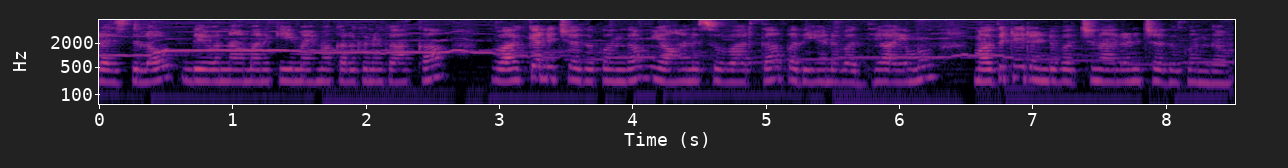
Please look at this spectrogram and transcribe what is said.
ప్రైజ్లో దేవనామానికి మహిమ కలుగును గాక. వాక్యాన్ని చదువుకుందాం. యాహన సువార్త పదిహేనవ అధ్యాయము మొదటి రెండు వచనాలను చదువుకుందాం.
